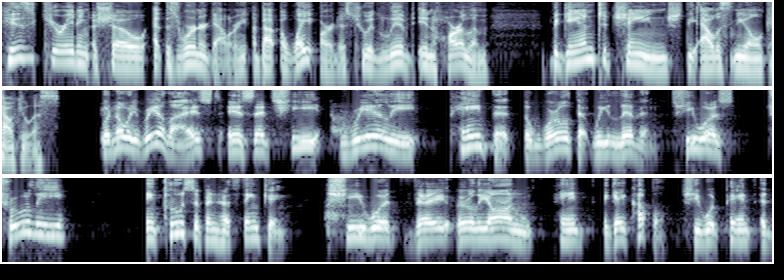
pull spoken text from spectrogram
His curating a show at the Zwirner Gallery about a white artist who had lived in Harlem began to change the Alice Neel calculus. What nobody realized is that she really painted the world that we live in. She was truly inclusive in her thinking. She would very early on paint a gay couple. She would paint a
